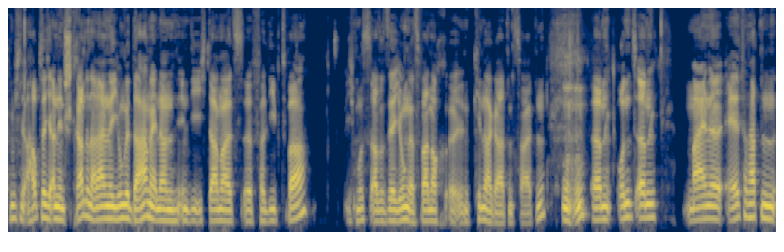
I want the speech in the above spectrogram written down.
kann mich hauptsächlich an den Strand und an eine junge Dame erinnern, in die ich damals äh, verliebt war. Ich muss also sehr jung, das war noch äh, in Kindergartenzeiten. Mhm. Ähm, und ähm, meine Eltern hatten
